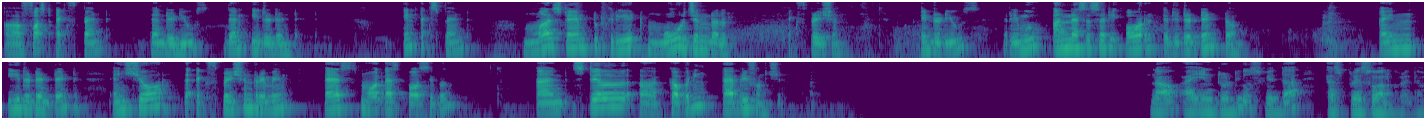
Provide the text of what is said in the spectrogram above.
Uh, first expand, then reduce, then irredundant. In expand, merge them to create more general expression. In reduce, remove unnecessary or redundant term. In irredundant, ensure the expression remain as small as possible and still uh, covering every function. Now I introduce with the espresso algorithm.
